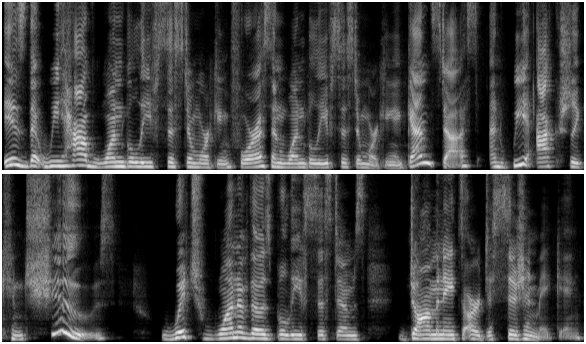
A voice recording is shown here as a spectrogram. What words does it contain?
is that we have one belief system working for us and one belief system working against us. And we actually can choose which one of those belief systems dominates our decision making.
